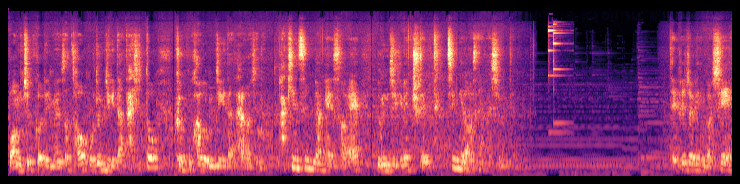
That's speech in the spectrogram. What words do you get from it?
멈칫거리면서 더 못 움직이다 다시 또 극복하고 움직이다 작아지는 파킨슨병에서의 움직임의 주된 특징이라고 생각하시면 됩니다. 대표적인 것이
